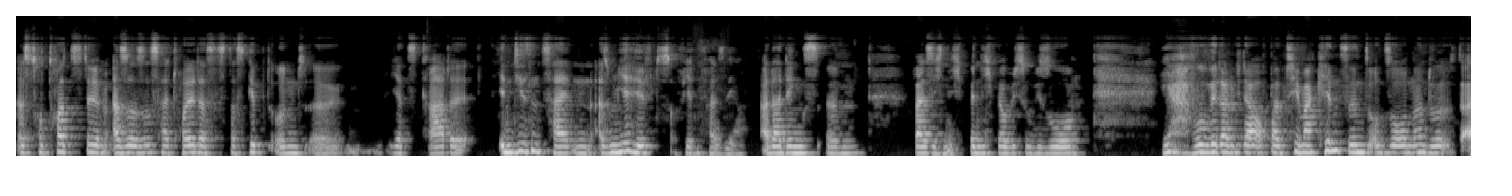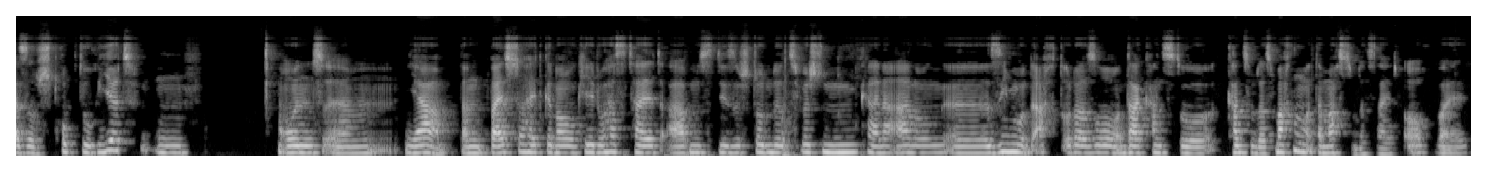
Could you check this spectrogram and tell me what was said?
es tr- trotzdem, also es ist halt toll, dass es das gibt und äh, jetzt gerade in diesen Zeiten, also mir hilft es auf jeden Fall sehr. Allerdings, ähm, weiß ich nicht, bin ich, glaube ich, sowieso, ja, wo wir dann wieder auch beim Thema Kind sind und so, ne, du, also strukturiert, mh, und ähm, ja, dann weißt du halt genau, okay, du hast halt abends diese Stunde zwischen, keine Ahnung, äh, sieben und acht oder so und da kannst du, kannst du das machen und dann machst du das halt auch, weil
